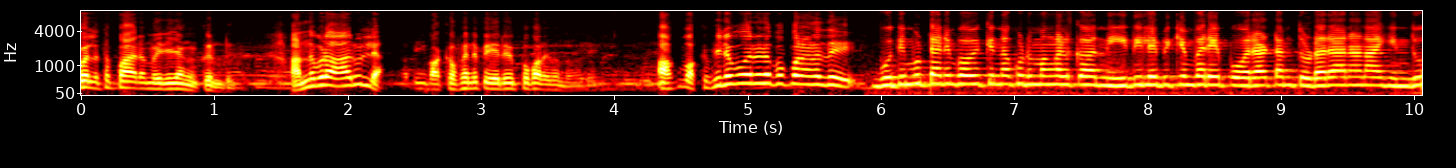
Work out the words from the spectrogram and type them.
കൊല്ലത്തെ പാരമ്പര്യം ഞങ്ങൾക്കുണ്ട്. അന്ന് ഇവിടെ ആരുമില്ല വക്കഫിന്റെ പേര് ഇപ്പൊ പറയുന്നുണ്ട്? പോലെയാണ് പറയണത്. ബുദ്ധിമുട്ട് അനുഭവിക്കുന്ന കുടുംബങ്ങൾക്ക് നീതി ലഭിക്കും വരെ പോരാട്ടം തുടരാനാണ് ഹിന്ദു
